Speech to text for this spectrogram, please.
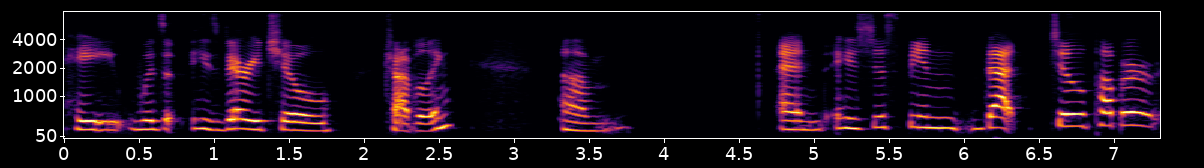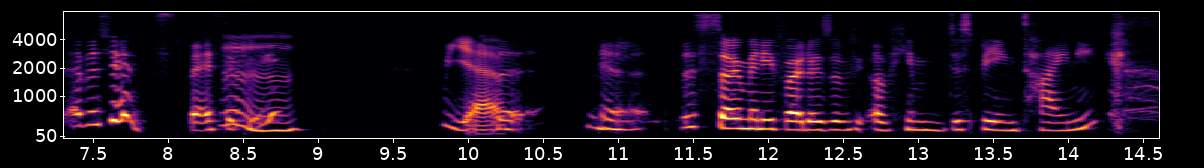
he was he's very chill traveling um and he's just been that chill pupper ever since basically Mm. Yeah. But, yeah there's so many photos of, of him just being tiny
